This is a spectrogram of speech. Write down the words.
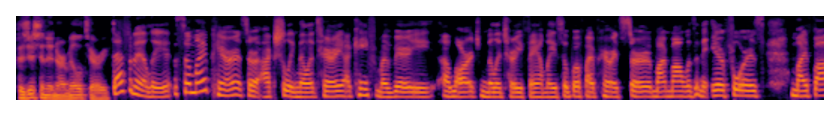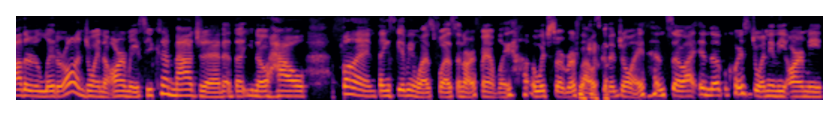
position in our military? Definitely. So my parents are actually military. I came from a very a large military family. So both my parents served. My mom was in the Air Force. My father later on joined the Army. So you can imagine that, you know, how fun Thanksgiving was for us in our family, which service I was going to join. And so I ended up, of course, joining the Army.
